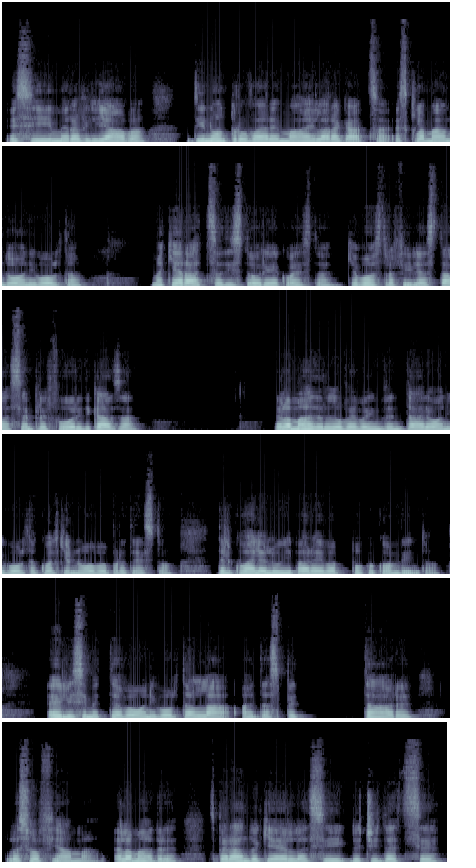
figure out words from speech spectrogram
e si meravigliava di non trovare mai la ragazza, esclamando ogni volta Ma che razza di storia è questa? Che vostra figlia sta sempre fuori di casa? E la madre doveva inventare ogni volta qualche nuovo pretesto, del quale lui pareva poco convinto. Egli si metteva ogni volta là ad aspettare la sua fiamma e la madre, sperando che ella si decidesse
